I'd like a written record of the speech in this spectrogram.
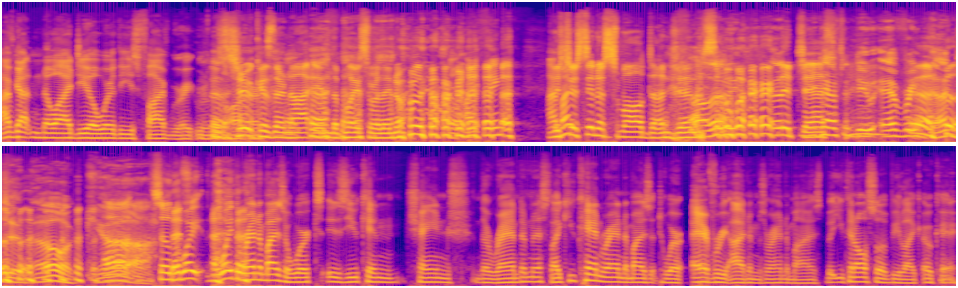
I've got no idea where these five great runes. That's are. true because they're not in the place where they normally are. So I think I it's might, just in a small dungeon Oh, somewhere that- in the You'd have to do every dungeon. Oh uh, god. so the way the way the randomizer works is you can change the randomness. Like you can randomize it to where every item's randomized, but you can also be like, okay,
